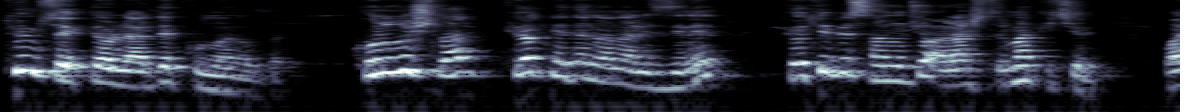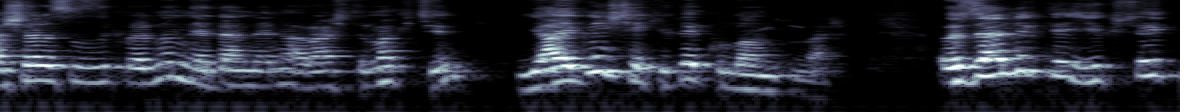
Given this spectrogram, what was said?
tüm sektörlerde kullanıldı. Kuruluşlar kök neden analizini kötü bir sonucu araştırmak için, başarısızlıklarının nedenlerini araştırmak için yaygın şekilde kullandılar. Özellikle yüksek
